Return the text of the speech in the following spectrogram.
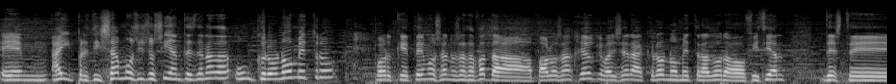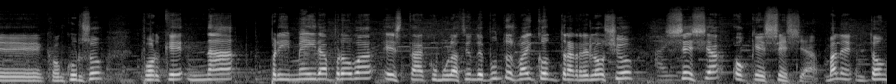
Eh, ai, precisamos, iso sí, antes de nada, un cronómetro porque temos a nosa zafata Pablo Sangeo que vai ser a cronometradora oficial deste concurso porque na primeira proba esta acumulación de puntos vai contra reloxo sexa o que sexa, vale? Entón,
